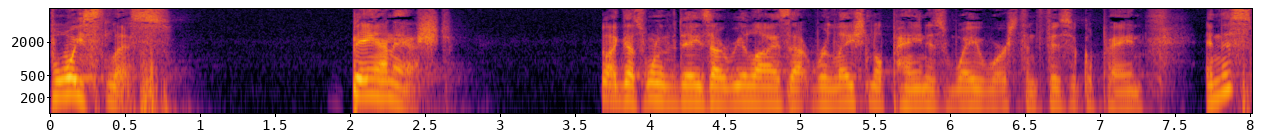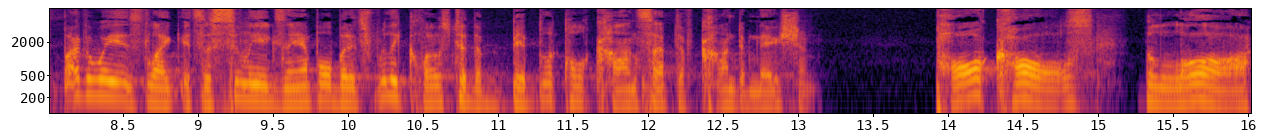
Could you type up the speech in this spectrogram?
voiceless, banished. Like that's one of the days I realized that relational pain is way worse than physical pain. And this, by the way, is like, it's a silly example, but it's really close to the biblical concept of condemnation. Paul calls the law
